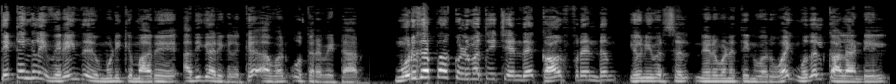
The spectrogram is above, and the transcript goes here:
திட்டங்களை விரைந்து முடிக்குமாறு அதிகாரிகளுக்கு அவர் உத்தரவிட்டார். முருகப்பா குழுமத்தைச் சேர்ந்த கார்பரண்டம் யூனிவர்சல் நிறுவனத்தின் வருவாய் முதல் காலாண்டில்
